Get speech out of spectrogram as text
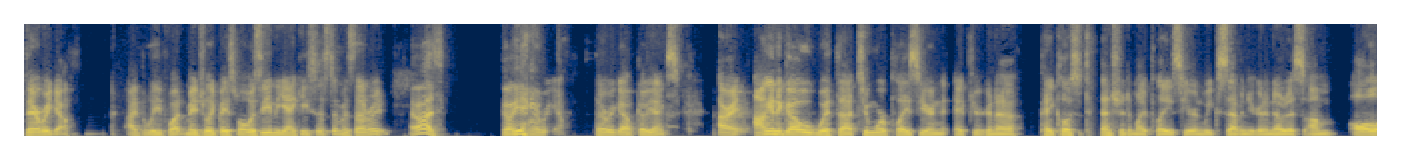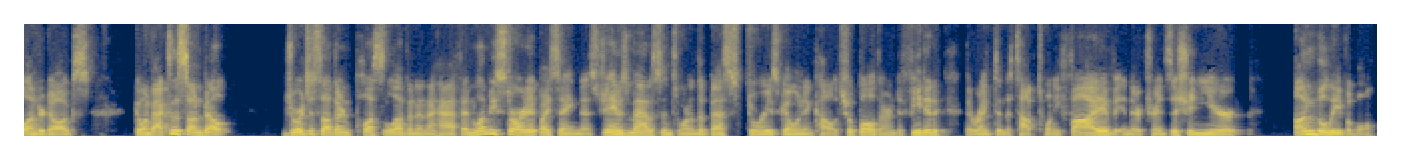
there we go. I believe what Major League Baseball was he in the Yankee system? Is that right? It was. Go yeah. There we go. There we go. Go Yanks. All right, I'm going to go with uh, two more plays here, and if you're going to pay close attention to my plays here in Week Seven, you're going to notice I'm all underdogs. Going back to the Sun Belt, Georgia Southern plus 11 and a half. And let me start it by saying this. James Madison's one of the best stories going in college football. They're undefeated. They're ranked in the top 25 in their transition year. Unbelievable.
